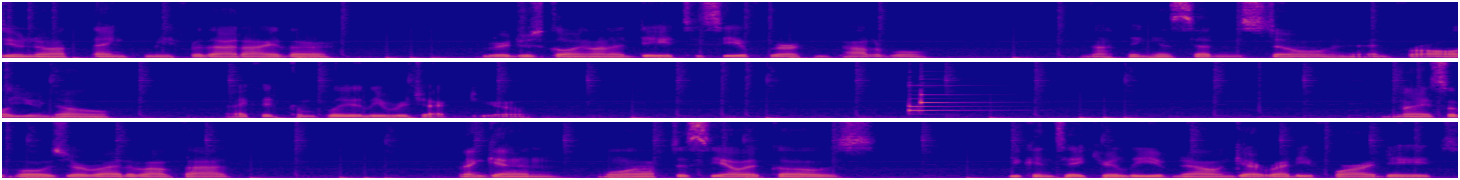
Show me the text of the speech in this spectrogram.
Do not thank me for that either. We're just going on a date to see if we are compatible. Nothing is set in stone, and for all you know, I could completely reject you. I suppose you're right about that. Again, we'll have to see how it goes. You can take your leave now and get ready for our date.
